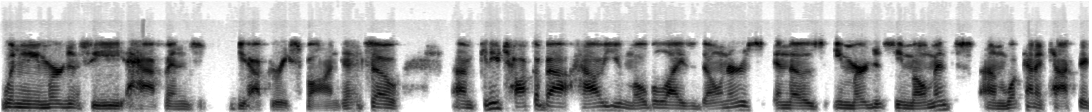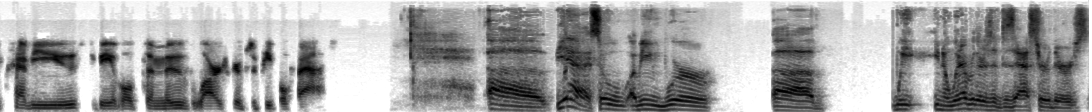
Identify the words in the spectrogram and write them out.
when an emergency happens you have to respond. And so um, can you talk about how you mobilize donors in those emergency moments? Um, what kind of tactics have you used to be able to move large groups of people fast? Uh, yeah, so I mean, we're uh, we you know whenever there's a disaster, there's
